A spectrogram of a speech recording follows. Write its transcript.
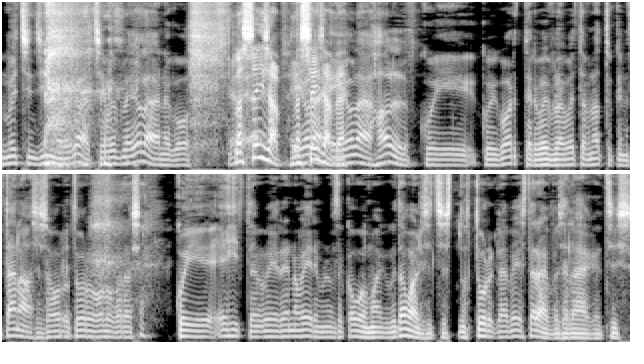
ma ütlesin Siimule ka, et see võib-olla ei ole nagu las seisab, las seisab. ei ole halb, kui, kui korter võib-olla võtab natukene tänases turuolukorras, kui ehita- või renoveerimine võtab kauem aega kui tavaliselt, sest noh, turg läheb eest ära juba selle ajaga, et siis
